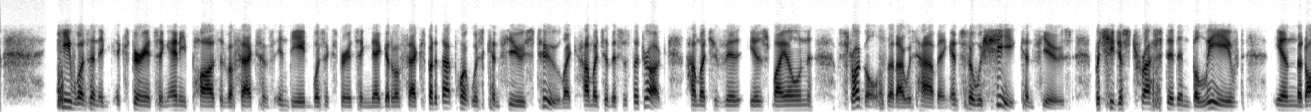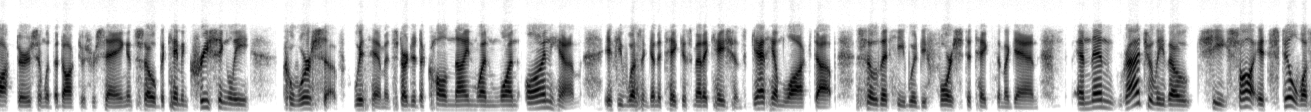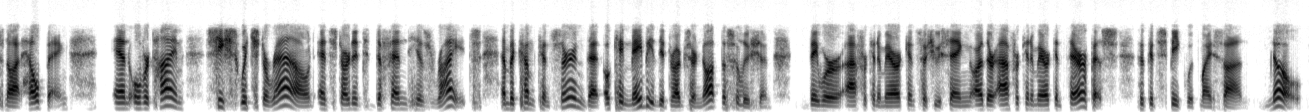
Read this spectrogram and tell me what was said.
he wasn't experiencing any positive effects and indeed was experiencing negative effects but at that point was confused too like how much of this is the drug? How much of it is my own struggles that i was having? And so was she confused but she just trusted and believed in the doctors and what the doctors were saying and so became increasingly coercive with him and started to call 911 on him if he wasn't going to take his medications, get him locked up so that he would be forced to take them again. And then gradually, though, she saw it still was not helping. And over time, she switched around and started to defend his rights and become concerned that, okay, maybe the drugs are not the solution they were African American. So she was saying, Are there African American therapists who could speak with my son? No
